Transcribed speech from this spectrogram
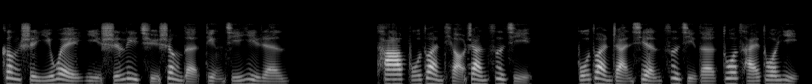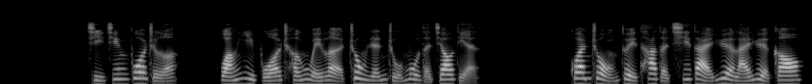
更是一位以实力取胜的顶级艺人。他不断挑战自己，不断展现自己的多才多艺。几经波折，王一博成为了众人瞩目的焦点。观众对他的期待越来越高，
